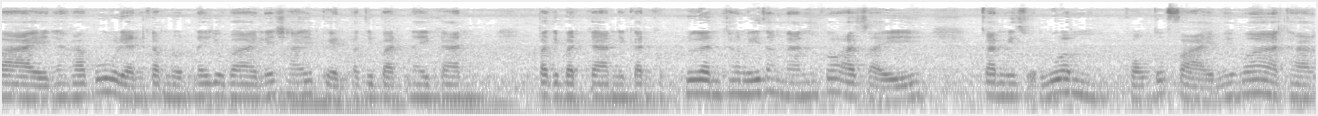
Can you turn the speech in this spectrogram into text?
บายนะคะผู้บริหารกำหนดนโยบายและใช้แผนปฏิบัติในการปฏิบัติการในการขับเคลื่อน ทั้งนี้ทั้งนั้นก็อาศัยการมีส่วนร่วมของทุกฝ่ายไม่ว่าทาง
